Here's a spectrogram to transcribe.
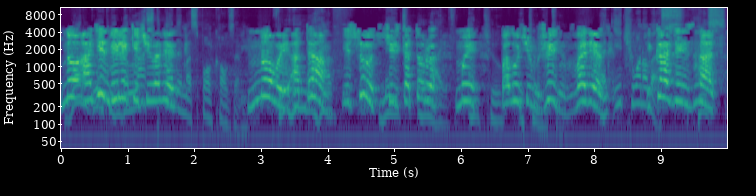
Но один великий человек, новый Адам, Иисус, через которого мы получим жизнь вовек. И каждый из нас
